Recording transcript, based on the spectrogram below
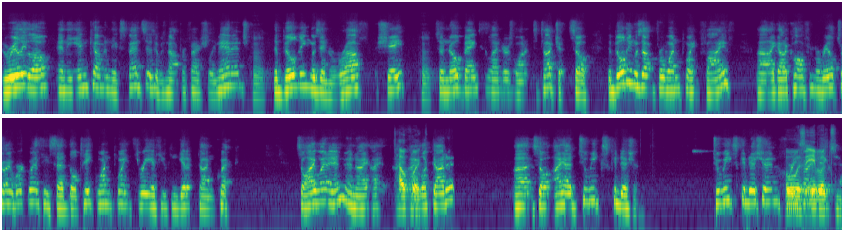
really low and the income and the expenses it was not professionally managed Hmm. the building was in rough shape Hmm. so no banks and lenders wanted to touch it so the building was up for 1.5 uh, i got a call from a realtor i work with he said they'll take 1.3 if you can get it done quick so i went in and i i, How I looked at it uh, so i had two weeks condition two weeks condition Who was able days. to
